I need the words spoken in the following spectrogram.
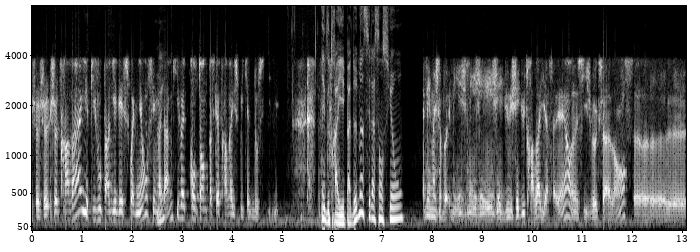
je, je- je travaille, et puis vous parliez des soignants, c'est madame qui va être contente parce qu'elle travaille ce week-end aussi. Et vous travaillez pas demain, c'est l'ascension? Mais, je- mais, mais j'ai du, j'ai du travail à faire euh, si je veux que ça avance. Euh,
